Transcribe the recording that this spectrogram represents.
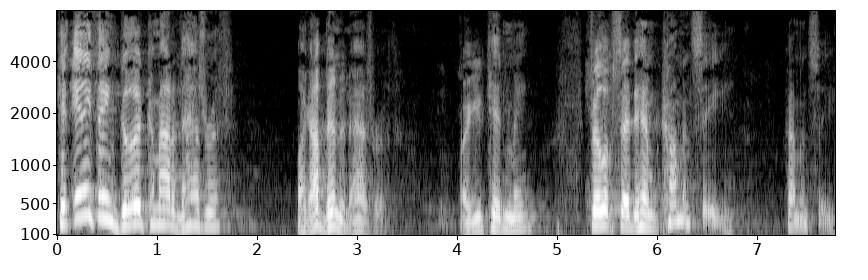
Can anything good come out of Nazareth? Like, I've been to Nazareth. Are you kidding me? Philip said to him, Come and see. Come and see.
